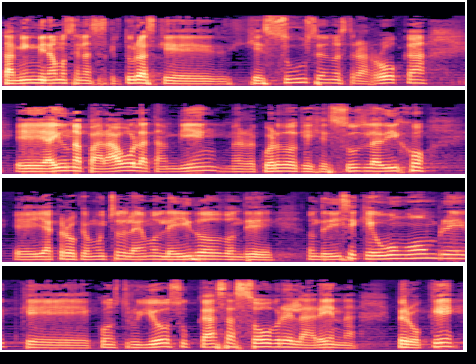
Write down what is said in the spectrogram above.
También miramos en las escrituras que Jesús es nuestra roca. Eh, hay una parábola también, me recuerdo que Jesús la dijo, eh, ya creo que muchos la hemos leído, donde, donde dice que hubo un hombre que construyó su casa sobre la arena, pero que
